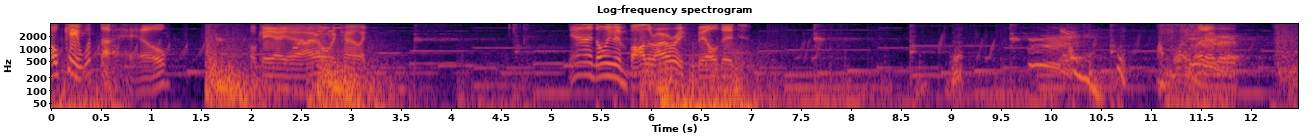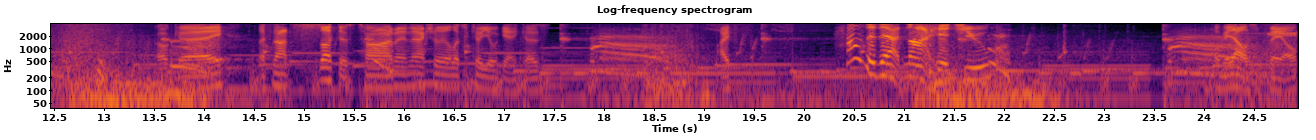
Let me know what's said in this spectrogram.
Okay, what the hell? Okay, I, I only kind of like... Yeah, don't even bother, I already failed it. Whatever. Okay. Let's not suck this time, and actually, let's kill you again, because... I... How did that not hit you? Okay, that was a fail.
